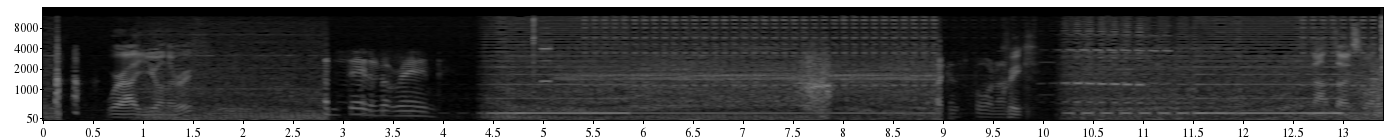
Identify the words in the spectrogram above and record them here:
Where are you on the roof? I'm dead, I got rammed. I can spawn on. Quick. Nah, don't.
